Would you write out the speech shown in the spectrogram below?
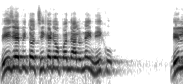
బీజేపీతో చీకటి ఒప్పందాలు ఉన్నాయి నీకు. ఢిల్లీ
